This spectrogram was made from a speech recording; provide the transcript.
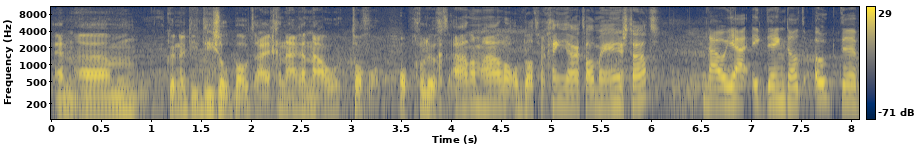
En um, kunnen die dieselbooteigenaren nou toch opgelucht ademhalen omdat er geen jaartal meer in staat? Nou ja, ik denk dat ook de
